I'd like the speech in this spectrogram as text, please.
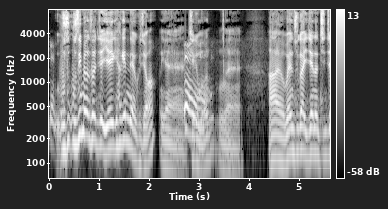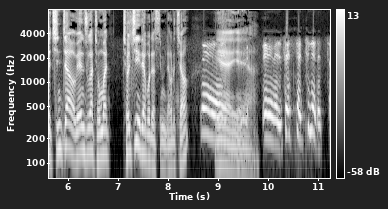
네. 웃, 웃으면서 이제 얘기하겠네요. 그죠? 예, 네. 지금은. 네. 아유, 왼수가 이제는 진짜, 진짜 왼수가 정말 절친이 돼버렸습니다. 그렇죠? 네. 예, 예. 네, 네, 제, 제 친해졌죠.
